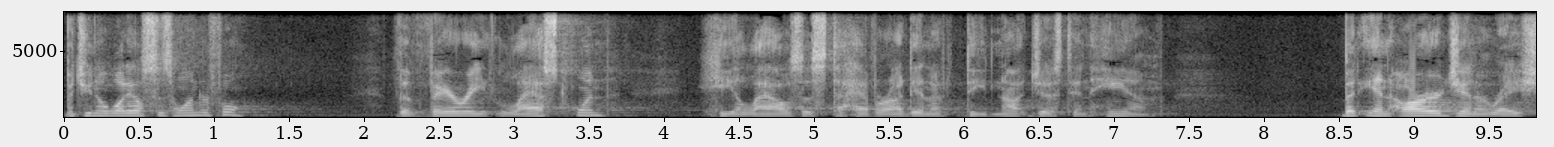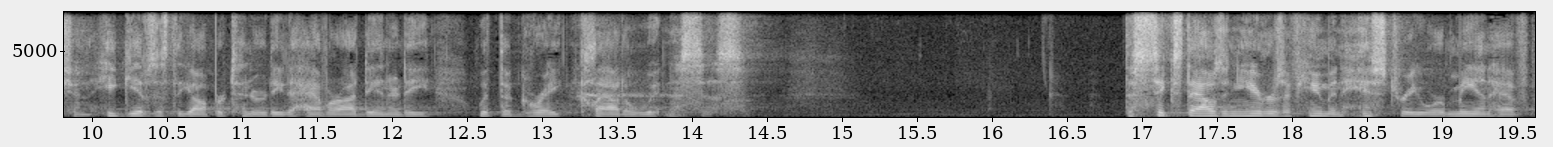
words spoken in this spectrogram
But you know what else is wonderful? The very last one, He allows us to have our identity not just in Him, but in our generation. He gives us the opportunity to have our identity with the great cloud of witnesses. The 6,000 years of human history where men have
